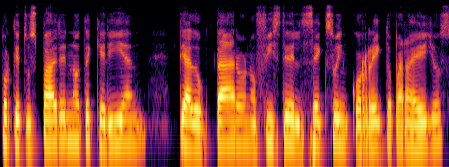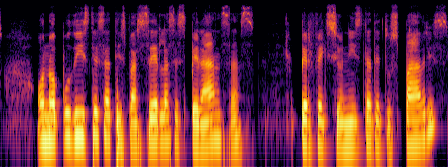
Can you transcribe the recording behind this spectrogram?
porque tus padres no te querían, te adoptaron o fuiste del sexo incorrecto para ellos o no pudiste satisfacer las esperanzas perfeccionistas de tus padres.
